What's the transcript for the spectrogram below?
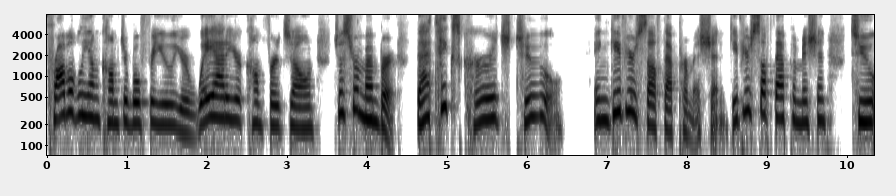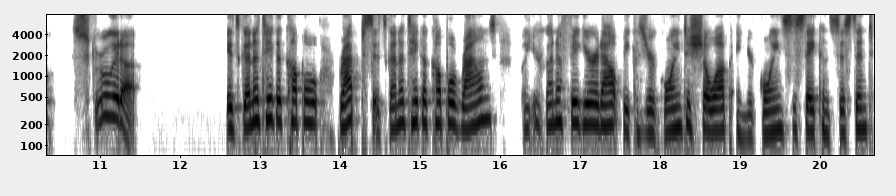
probably uncomfortable for you, you're way out of your comfort zone, just remember that takes courage too. And give yourself that permission. Give yourself that permission to screw it up, it's going to take a couple reps, it's going to take a couple rounds, but you're going to figure it out because you're going to show up and you're going to stay consistent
